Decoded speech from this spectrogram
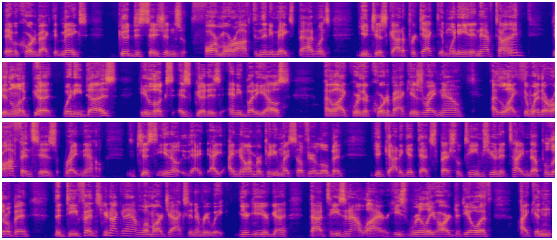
They have a quarterback that makes good decisions far more often than he makes bad ones. You just got to protect him. When he didn't have time, didn't look good. When he does, he looks as good as anybody else. I like where their quarterback is right now. I like the where their offense is right now just you know I, I know i'm repeating myself here a little bit. You got to get that special teams unit tightened up a little bit. The defense you're not going to have lamar jackson every week. You're, you're to that's he's an outlier. He's really hard to deal with. I can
